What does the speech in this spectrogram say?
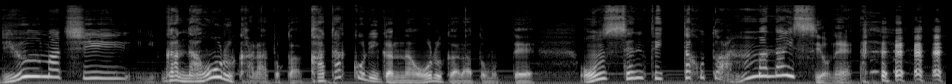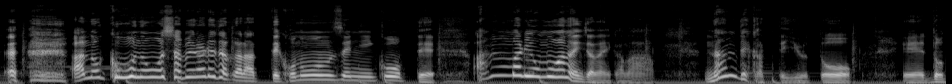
リウマチが治るからとか肩こりが治るからと思って温泉って行ったことあんまないっすよね。あの効能を喋られたからってこの温泉に行こうってあんまり思わないんじゃないかな。なんでかっていうと、えー、ど、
